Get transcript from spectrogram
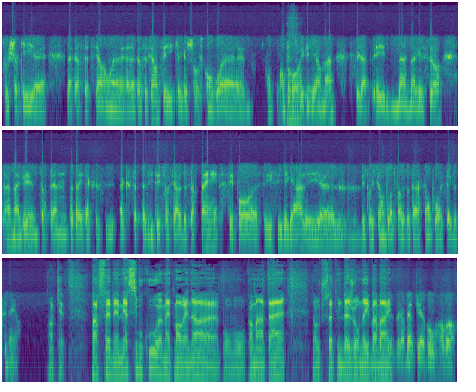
peut choquer euh, la perception. Euh, la perception, c'est quelque chose qu'on voit, qu'on peut voir mhm. régulièrement. C'est la, et malgré ça, malgré une certaine peut-être acceptabilité sociale de certains, c'est pas, c'est illégal et les policiers ont le droit de faire des dotations pour essayer de le tenir. OK. Parfait. Ben, merci beaucoup, Maître Morena, pour vos commentaires. Donc, je vous souhaite une belle journée. Bye bye. Merci à vous. Au revoir.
